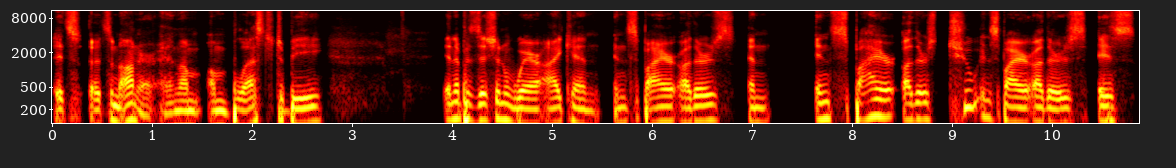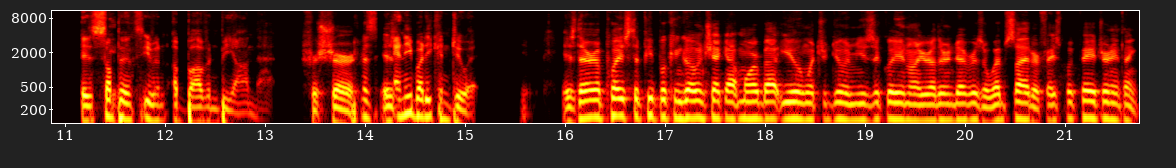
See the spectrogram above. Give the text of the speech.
It's it's an honor, and I'm I'm blessed to be in a position where I can inspire others and inspire others to inspire others is is something that's even above and beyond that. For sure. Because is, anybody can do it. Is there a place that people can go and check out more about you and what you're doing musically and all your other endeavors, a website or Facebook page or anything?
